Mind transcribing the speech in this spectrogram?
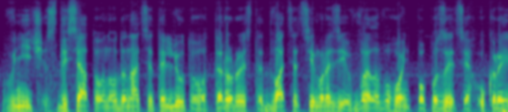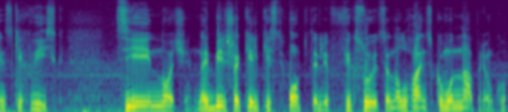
в ніч з 10 на 11 лютого терористи 27 разів вели вогонь по позиціях українських військ. Цієї ночі найбільша кількість обстрілів фіксується на Луганському напрямку.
